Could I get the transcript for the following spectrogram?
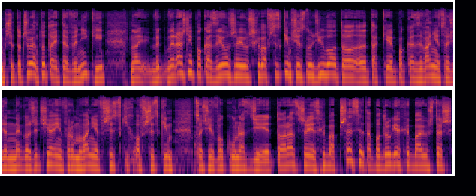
e, przytoczyłem tutaj, te wyniki, no wyraźnie pokazują, że już chyba wszystkim się znudziło to e, takie pokazywanie codziennego życia, informowanie wszystkich o wszystkim, co się wokół nas dzieje. To raz, że jest chyba przesyt, a po drugie chyba już też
